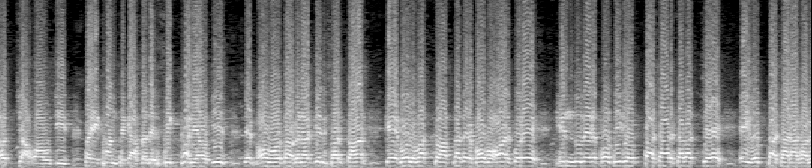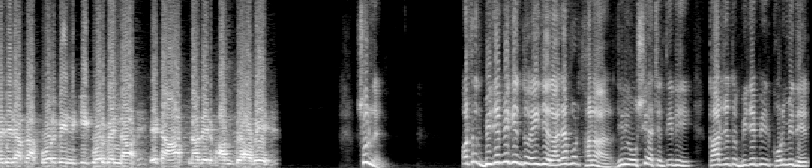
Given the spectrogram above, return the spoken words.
লজ্জা হওয়া উচিত। তাই এখান থেকে আপনাদের শিক্ষা নেওয়া উচিত যে মমতা ব্যানার্জির সরকার কেবলমাত্র আপনাদের ব্যবহার করে হিন্দুদের প্রতি যে অত্যাচার চালাচ্ছে। এই অত্যাচার আগামী দিনে আপনারা করবেন কি করবেন না, এটা আপনাদের ভাবতে হবে। শুনলেন? অর্থাৎ বিজেপি কিন্তু এই যে রাজাপুর থানার যিনি ওসি আছেন, তিনি কার্যত বিজেপির কর্মীদের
